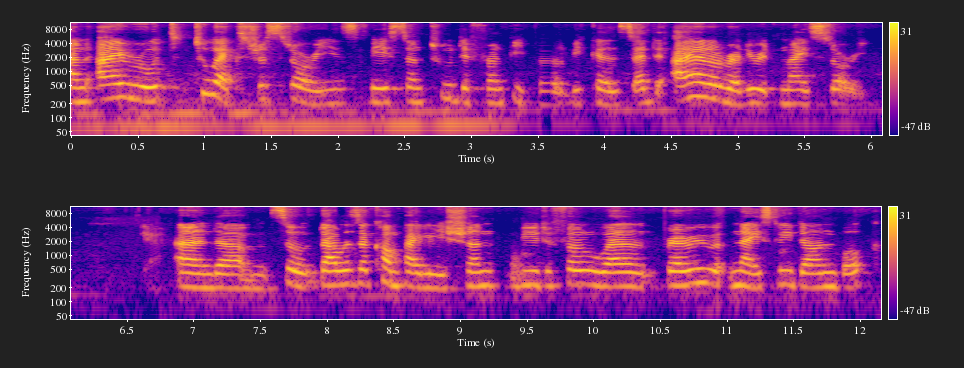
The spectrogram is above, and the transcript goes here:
and I wrote two extra stories based on two different people because I, I had already written my story. Yeah. And um, so that was a compilation, beautiful, well, very nicely done book.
